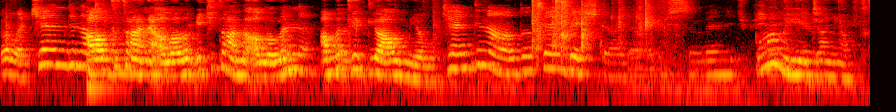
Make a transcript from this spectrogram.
Valla kendin 6 aldın. tane alalım, 2 tane alalım Anne, ama evet. tekli almayalım. Kendin aldın sen 5 tane almışsın. Ben hiçbir Buna şey mı diyemem. heyecan yaptık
